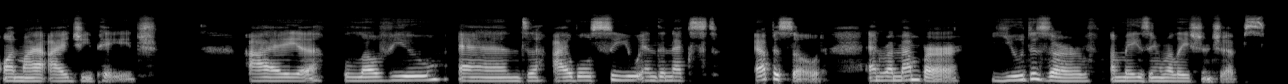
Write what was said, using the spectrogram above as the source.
on my IG page. I love you, and I will see you in the next episode. And remember, you deserve amazing relationships.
